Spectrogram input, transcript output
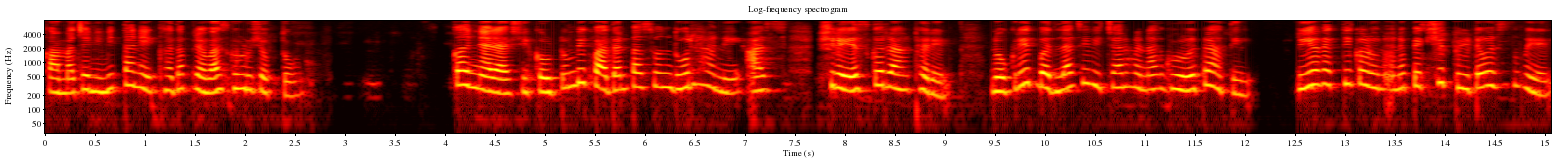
कामाच्या निमित्ताने एखादा प्रवास घडू शकतो. कन्या राशी कौटुंबिक वादांपासून दूर राहणे आज श्रेयस्कर ठरेल. नोकरीत बदलाचे विचार मनात घोळत राहतील. प्रिय व्यक्तीकडून अनपेक्षित भेटवस्तू मिळेल.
